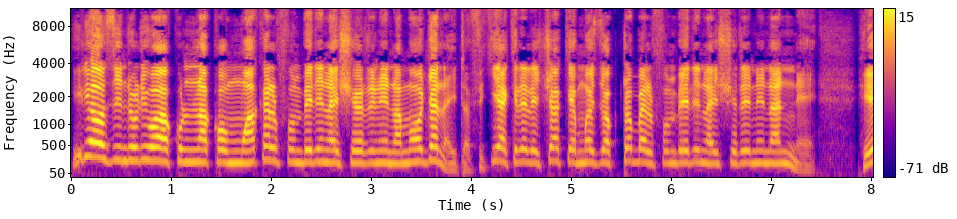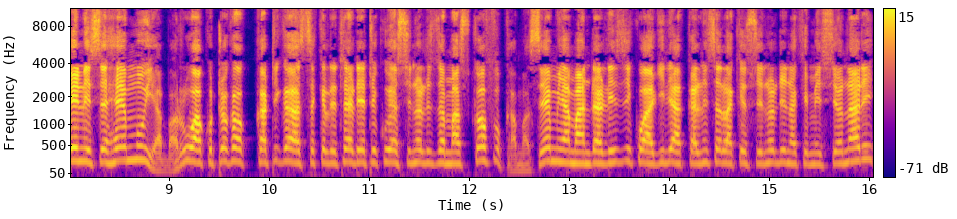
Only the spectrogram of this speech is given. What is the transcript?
iliyozinduliwa kunako mwaka elfu mbili na ishirini na moja na itafikia kilele chake mwezi wa Oktoba elfu mbili na ishirini na nne. Hii ni sehemu ya barua kutoka katika sekretarieti kuu ya sinodi za maaskofu kama sehemu ya maandalizi kwa ajili ya kanisa la kisinodi na kimisionari,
